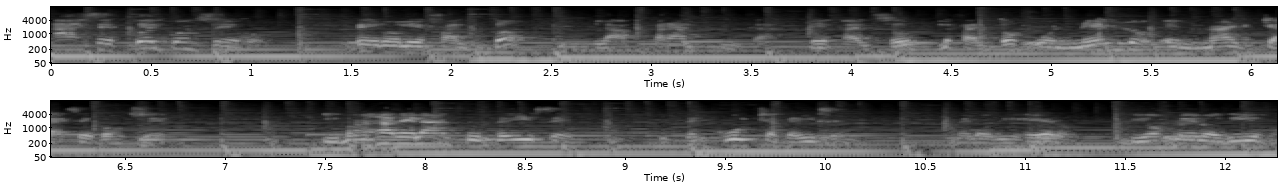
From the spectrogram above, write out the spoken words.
aceptó el consejo, pero le faltó la práctica, le faltó, le faltó ponerlo en marcha ese consejo. Y más adelante usted dice, usted escucha que dicen, me lo dijeron, Dios me lo dijo,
